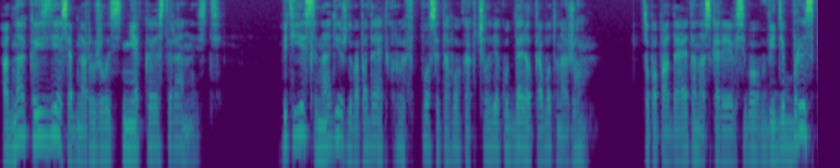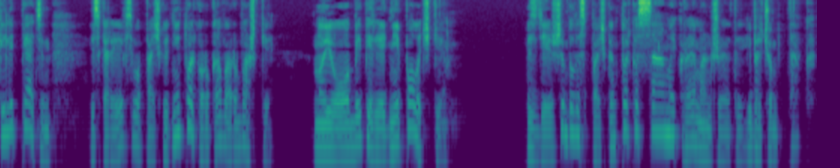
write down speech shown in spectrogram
Однако и здесь обнаружилась некая странность. Ведь если на одежду попадает кровь после того, как человек ударил кого-то ножом, то попадает она, скорее всего, в виде брызг или пятен, и, скорее всего, пачкает не только рукава рубашки, но и обе передние полочки. Здесь же был испачкан только самый край манжеты, и причем так,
